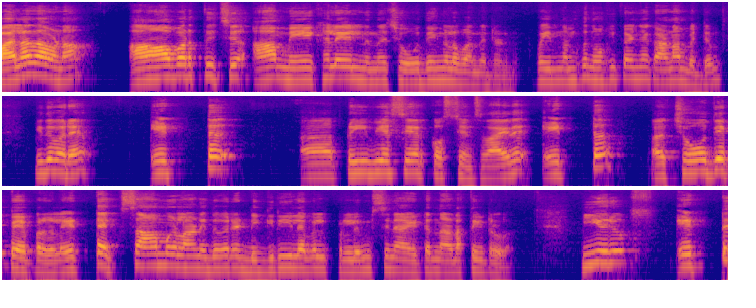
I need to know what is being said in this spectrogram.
പലതവണ ആവർത്തിച്ച് ആ മേഖലയിൽ നിന്ന് ചോദ്യങ്ങൾ വന്നിട്ടുണ്ട്. അപ്പൊ ഇത് നമുക്ക് നോക്കിക്കഴിഞ്ഞാൽ കാണാൻ പറ്റും. ഇതുവരെ എട്ട് പ്രീവിയസ് ഇയർ ക്വസ്റ്റ്യൻസ് അതായത് എട്ട് ചോദ്യ പേപ്പറുകൾ എട്ട് എക്സാമുകളാണ് ഇതുവരെ ഡിഗ്രി ലെവൽ പ്രിലിംസിനായിട്ട് നടത്തിയിട്ടുള്ളത്. ഈ ഒരു എട്ട്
